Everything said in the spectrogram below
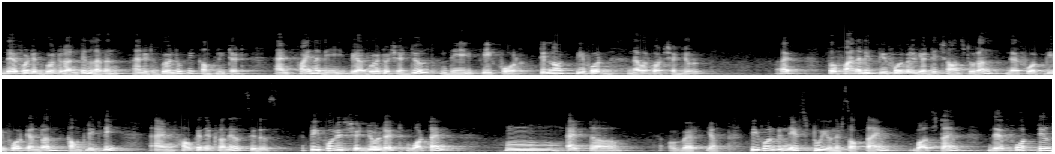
Therefore it is going to run till 11 and it is going to be completed. And finally we are going to schedule the p4 till now p4 never got scheduled right? So finally p4 will get the chance to run. Therefore p4 can run completely and how can it run is see this. P4 is scheduled at what time? Hmm, at uh, where yeah. P4 needs 2 units of time burst time. Therefore till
